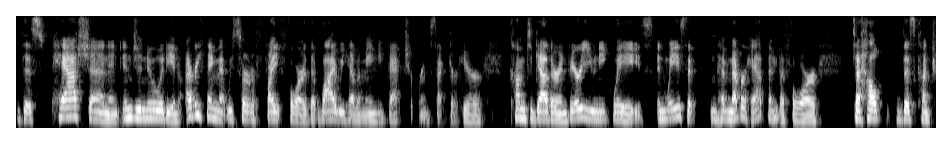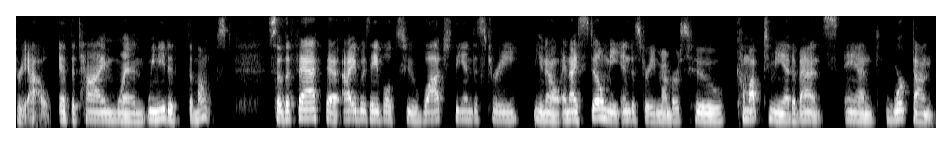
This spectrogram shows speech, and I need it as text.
this passion and ingenuity and everything that we sort of fight for, that why we have a manufacturing sector here come together in very unique ways, in ways that have never happened before to help this country out at the time when we needed the most. So the fact that I was able to watch the industry you know, and I still meet industry members who come up to me at events and worked on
